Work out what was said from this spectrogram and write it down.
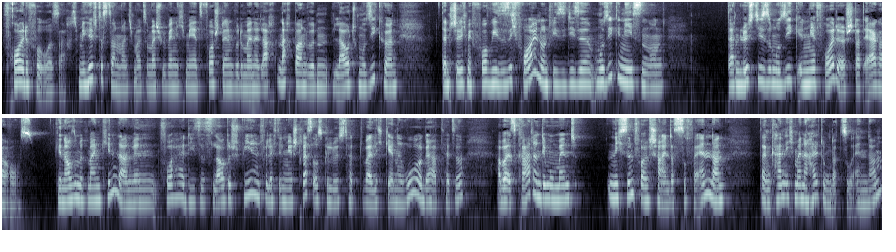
Freude verursacht. Mir hilft es dann manchmal, zum Beispiel, wenn ich mir jetzt vorstellen würde, meine Lach Nachbarn würden laut Musik hören, dann stelle ich mir vor, wie sie sich freuen und wie sie diese Musik genießen und dann löst diese Musik in mir Freude statt Ärger aus. Genauso mit meinen Kindern, wenn vorher dieses laute Spielen vielleicht in mir Stress ausgelöst hat, weil ich gerne Ruhe gehabt hätte, aber es gerade in dem Moment nicht sinnvoll scheint, das zu verändern, dann kann ich meine Haltung dazu ändern.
